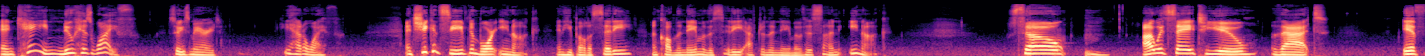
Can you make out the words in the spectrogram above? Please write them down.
and Cain knew his wife. So he's married. He had a wife. And she conceived and bore Enoch, and he built a city and called the name of the city after the name of his son Enoch. So I would say to you that if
